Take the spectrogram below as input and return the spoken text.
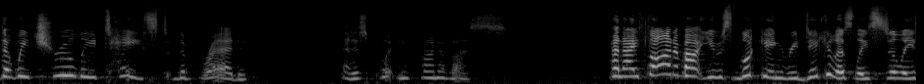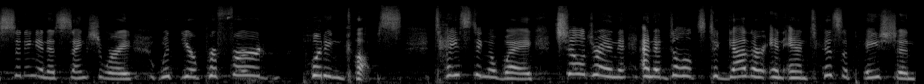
that we truly taste the bread that is put in front of us. And I thought about you looking ridiculously silly, sitting in a sanctuary with your preferred pudding cups, tasting away, children and adults together in anticipation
